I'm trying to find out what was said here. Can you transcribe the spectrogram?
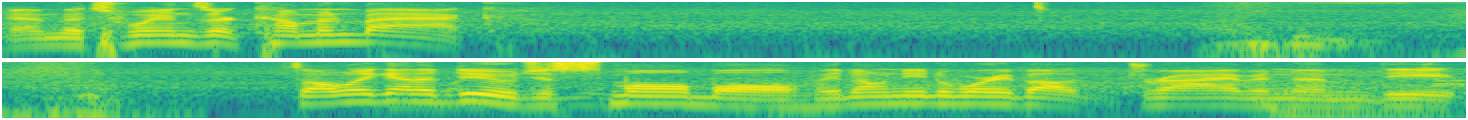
And the Twins are coming back. That's all we got to do, just small ball. We don't need to worry about driving them deep.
